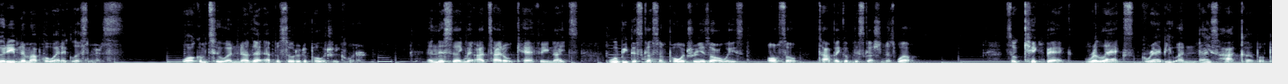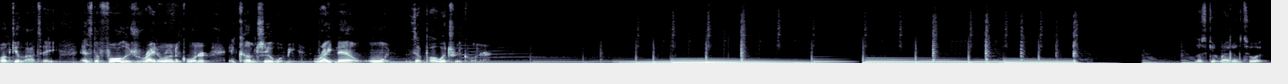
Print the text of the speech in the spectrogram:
Good evening, my poetic listeners. Welcome to another episode of the Poetry Corner. In this segment, I titled Cafe Nights, we'll be discussing poetry as always, also, topic of discussion as well. So kick back, relax, grab you a nice hot cup of pumpkin latte as the fall is right around the corner and come chill with me right now on the Poetry Corner. Let's get right into it.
